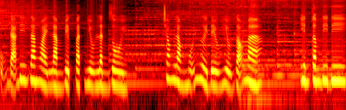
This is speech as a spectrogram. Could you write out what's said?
cũng đã đi ra ngoài làm việc vặt nhiều lần rồi. Trong lòng mỗi người đều hiểu rõ mà. Yên tâm đi đi.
